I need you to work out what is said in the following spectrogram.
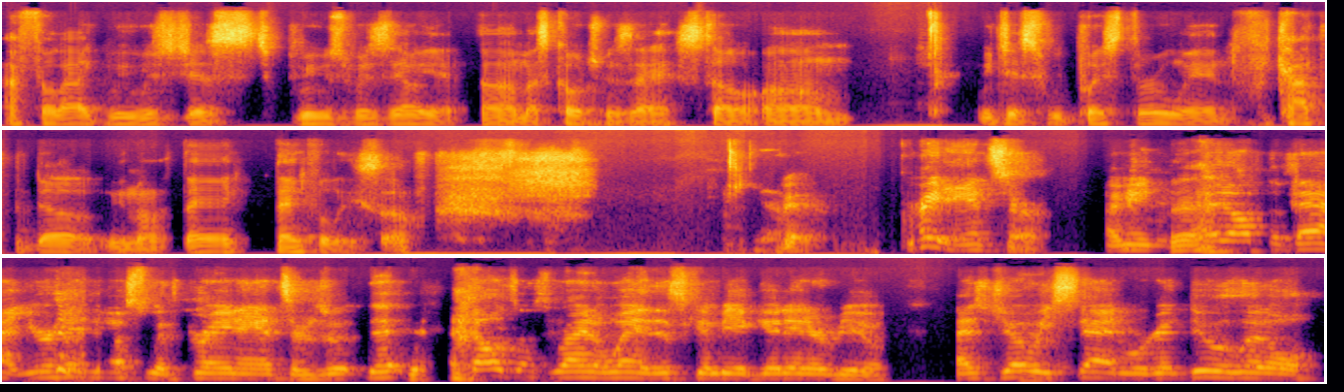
I feel like we was just we was resilient, um, as coach was say. So um, we just we pushed through and we got the dub. You know, thank thankfully. So Great answer. I mean, right off the bat, you're hitting us with great answers. That tells us right away this is going to be a good interview. As Joey said, we're going to do a little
